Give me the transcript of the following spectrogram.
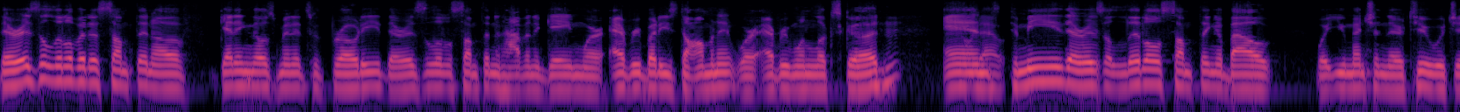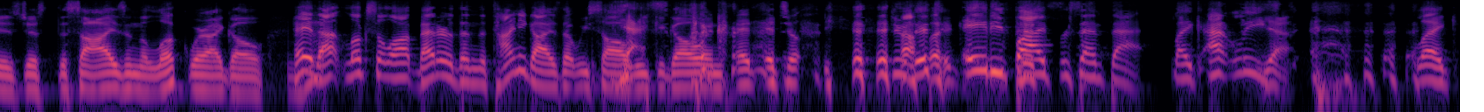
there is a little bit of something of getting those minutes with Brodie. There is a little something in having a game where everybody's dominant, where everyone looks good. Mhm. And doubt. to me, there is a little something about what you mentioned there too, which is just the size and the look. Where I go, hey, Mhm. that looks a lot better than the tiny guys that we saw a week ago. And it, it's a, dude, it's eighty-five percent that, like at least. Yeah. like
